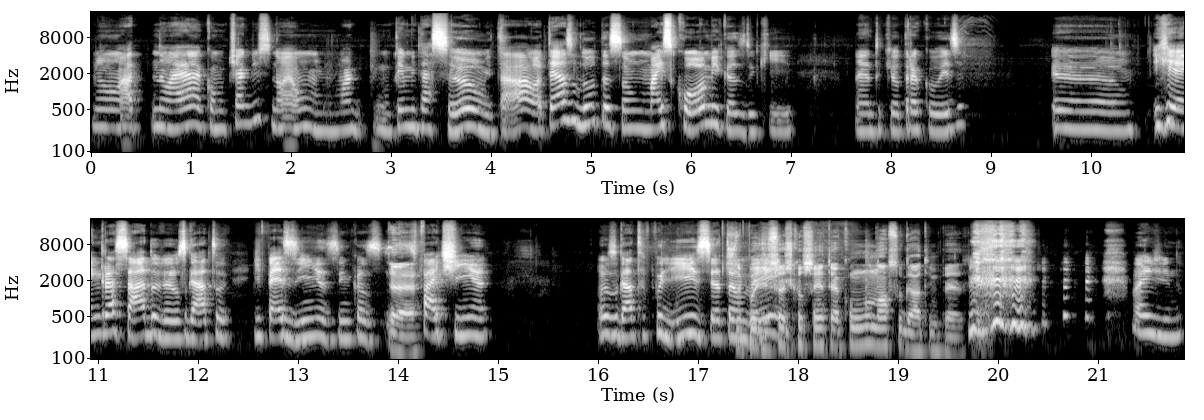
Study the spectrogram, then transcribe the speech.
Não- Não, é, como o Thiago disse, não é um, uma, não tem muita ação e tal. Até as lutas são mais cômicas do que, né, do que outra coisa. Ahn, e é engraçado ver os gatos de pezinho, assim, com as, É. as patinhas. Os gatos polícia também. Depois disso, acho que eu sonho até com o nosso gato em pé. Imagino.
